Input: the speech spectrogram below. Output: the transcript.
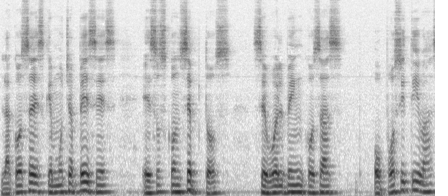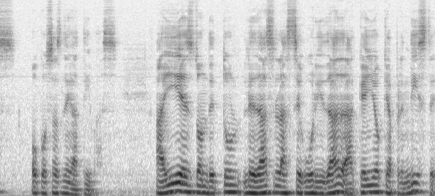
La cosa es que muchas veces esos conceptos se vuelven cosas o positivas o cosas negativas. Ahí es donde tú le das la seguridad a aquello que aprendiste.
